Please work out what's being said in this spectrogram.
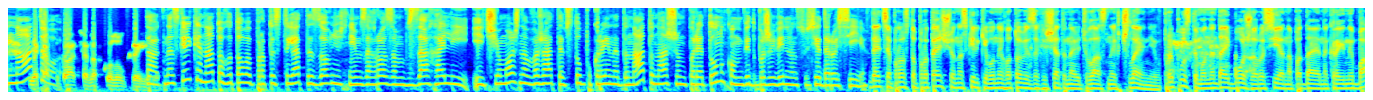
НАТО яка ситуація навколо України? Так наскільки НАТО готове протистояти зовнішнім загрозам взагалі, і чи можна вважати вступ України до НАТО нашим порятунком від божевільного сусіда Росії? Йдеться просто про те, що наскільки вони готові захищати навіть власних членів. Припустимо, не дай Боже, Росія нападає на країни Балтії,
